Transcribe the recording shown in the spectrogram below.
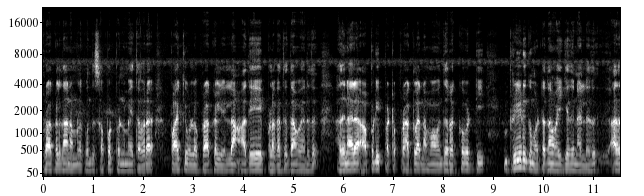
புறாக்கள் தான் நம்மளுக்கு வந்து சப்போர்ட் பண்ணுமே தவிர பாக்கி உள்ள புறாக்கள் எல்லாம் அதே பழக்கத்துக்கு தான் வருது. அதனால் அப்படிப்பட்ட புறாக்களை நம்ம வந்து ரெக்கவட்டி ப்ரீடுக்கு மட்டும் தான் வைக்கிறது நல்லது. அதை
